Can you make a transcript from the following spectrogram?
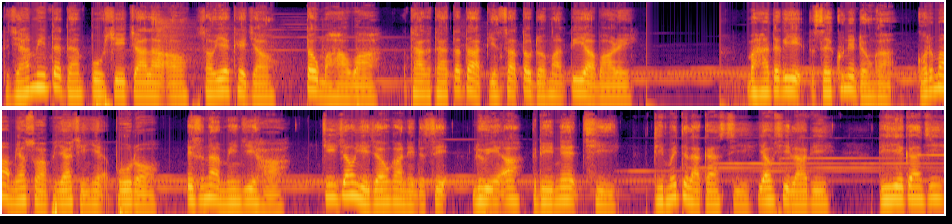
တရားမင်းတက်တန်းပိုရှည်ကြလာအောင်ဆောင်ရွက်ခဲ့ကြောင်းတုတ်မဟာဝါအထာကထာတတပြင်စတုတ်တော်မှသိရပါတယ်။မဟာတက္ကရာ30ခုနှစ်တုန်းကဂေါတမမြတ်စွာဘုရားရှင်ရဲ့အဖိုးတော်အစ္စနမင်းကြီးဟာကြည်ကြောင်းရေကြောင်းကနေတဆင့်လူအင်အားဂဒီနဲ့ချီဒီမိတ္တလာကန်စီရောက်ရှိလာပြီးဒီရေကန်ကြီး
